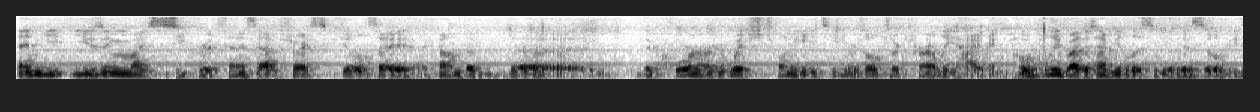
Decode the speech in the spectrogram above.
And using my secret tennis abstract skills, I, I found the, the the corner in which 2018 results are currently hiding. Hopefully, by the time you listen to this, it'll be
